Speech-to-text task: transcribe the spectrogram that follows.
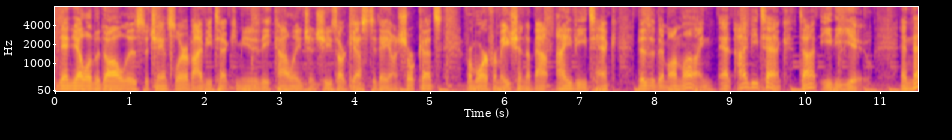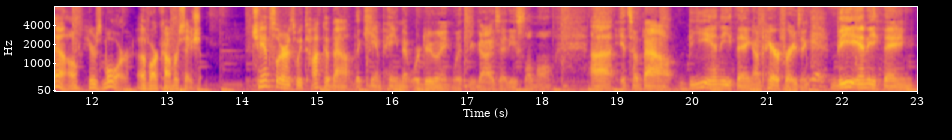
Daniela Vidal is the chancellor of Ivy Tech Community College, and she's our guest today on Shortcuts. For more information about Ivy Tech, visit them online at ivytech.edu. And now, here's more of our conversation. Chancellor, as we talk about the campaign that we're doing with you guys at Eastland Mall, uh, it's about be anything. I'm paraphrasing. Yes. Be anything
